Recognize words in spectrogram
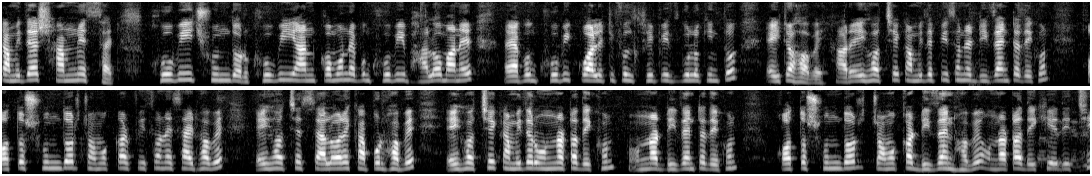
কামিজের সামনের সাইড খুবই সুন্দর, খুবই আনকমন এবং খুবই ভালো মানের এবং খুবই কোয়ালিটিফুল থ্রি পিসগুলো কিন্তু এইটা হবে। আর এই হচ্ছে কামিজের পিছনের ডিজাইনটা দেখুন, কত সুন্দর চমৎকার পিছনের সাইড হবে। এই হচ্ছে সালোয়ারে কাপড় হবে। এই হচ্ছে কামিজের ওন্নাটা দেখুন, ওন্নার ডিজাইনটা দেখুন কত সুন্দর, চমৎকার ডিজাইন হবে। ওনাটা দেখিয়ে দিচ্ছি।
